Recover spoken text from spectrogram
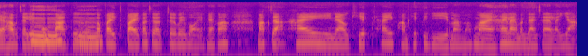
อะครับ จะเรียกอืมโคตาคืออมก็ไปไปก็จะเจอบ่อยๆแกก็มักจะให้แนวคิดให้ความคิดดีๆมามากมาย ให้แรงบันดาลใจหลายอย่าง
